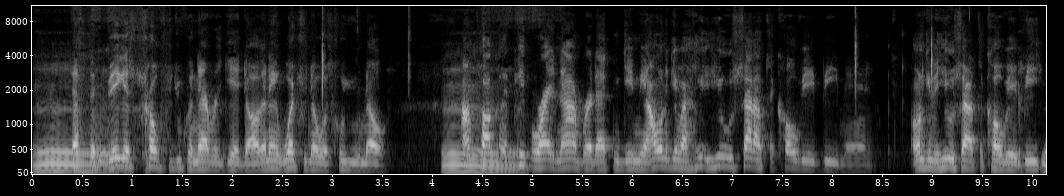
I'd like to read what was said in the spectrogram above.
Mm. That's the biggest mm. trophy you can ever get, dog. It ain't what you know, it's who you know. Mm. I'm talking to mm. people right now, bro, that can give me. I want to give a huge shout out to COVID B, man. I want to give a huge shout out to COVID B.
